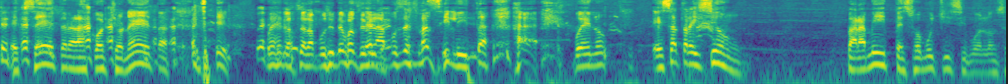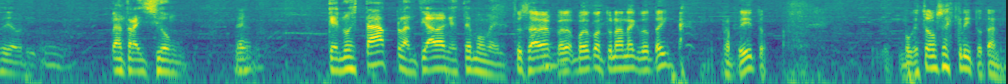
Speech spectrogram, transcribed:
etcétera, las colchonetas. bueno, se la pusiste facilita. Se la puse facilita. bueno, esa traición para mí pesó muchísimo el 11 de abril. la traición, que no está planteada en este momento. Tú sabes, puedo contar una anécdota ahí, rapidito. Porque esto no se ha escrito, Tania.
